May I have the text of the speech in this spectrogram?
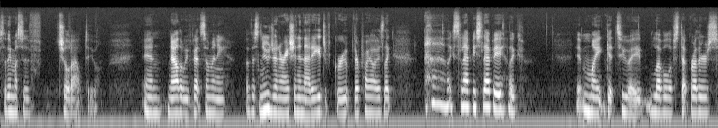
So they must have chilled out too. And now that we've got so many of this new generation in that age group, they're probably always like, like slappy, slappy. Like it might get to a level of stepbrothers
